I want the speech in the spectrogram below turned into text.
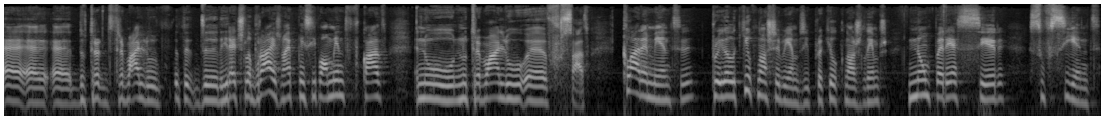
ah, ah, de, tra- de trabalho, de, de direitos laborais, não é? principalmente focado no, no trabalho forçado. Claramente, por aquilo que nós sabemos e por aquilo que nós lemos, não parece ser suficiente.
